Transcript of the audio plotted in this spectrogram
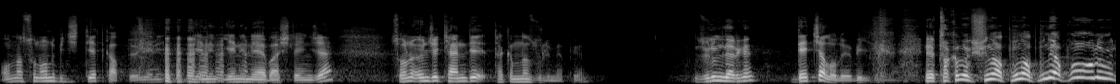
Ondan sonra onu bir ciddiyet kaplıyor yeni, yeni, yenilmeye başlayınca. Sonra önce kendi takımına zulüm yapıyor. Zulüm derken? Deccal oluyor bildiğin. yani. E, takımda şunu at, bunu at, bunu yap, bunu onu.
